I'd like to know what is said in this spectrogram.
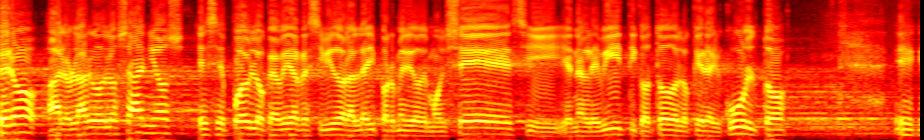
Pero a lo largo de los años, ese pueblo que había recibido la ley por medio de Moisés y en el Levítico, todo lo que era el culto, eh,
